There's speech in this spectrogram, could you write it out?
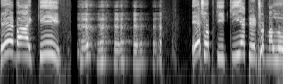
এ ভাই, কি? এসব কি কি একটা হেডশট মারলো?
